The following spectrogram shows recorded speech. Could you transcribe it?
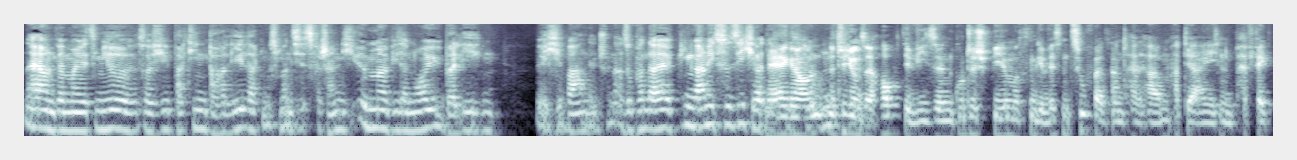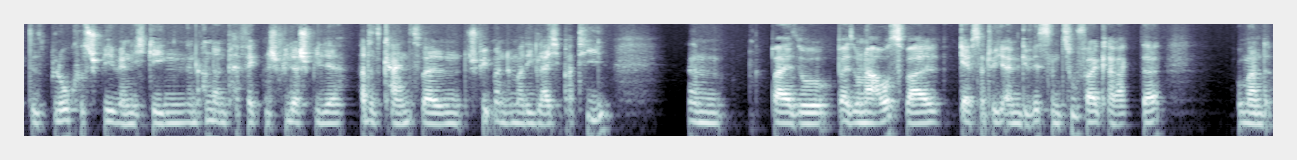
naja, und wenn man jetzt mehrere solche Partien parallel hat, muss man sich das wahrscheinlich immer wieder neu überlegen welche waren denn schon? Also von daher bin ich gar nicht so sicher. Ja, genau. Und natürlich unsere Hauptdevise, ein gutes Spiel muss einen gewissen Zufallsanteil haben. Hat ja eigentlich ein perfektes Blokus-Spiel, wenn ich gegen einen anderen perfekten Spieler spiele. Hat es keins, weil dann spielt man immer die gleiche Partie. Ähm, bei, so, bei so einer Auswahl gäbe es natürlich einen gewissen Zufallcharakter, wo man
